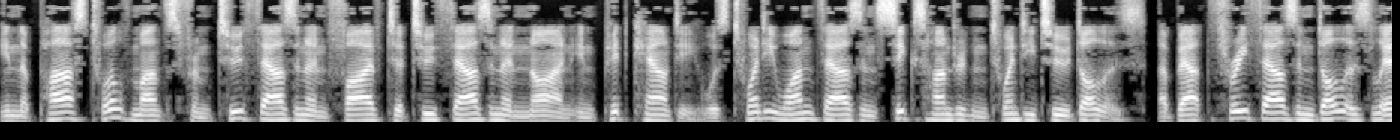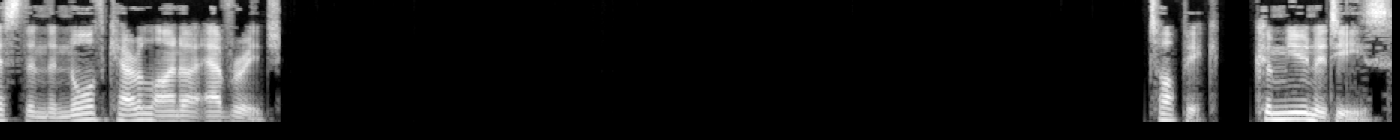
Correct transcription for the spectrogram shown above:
in the past 12 months from 2005 to 2009 in Pitt County was $21,622, about $3,000 less than the North Carolina average. Communities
